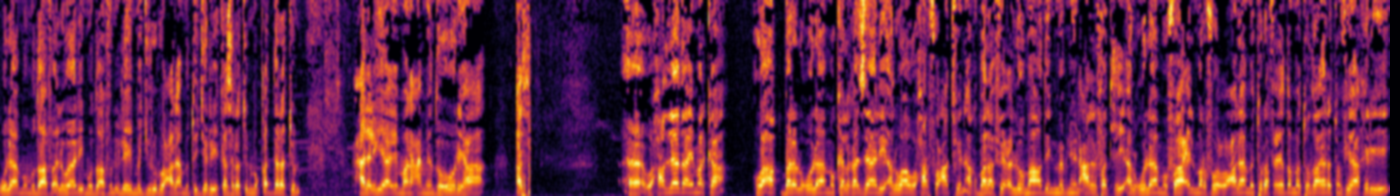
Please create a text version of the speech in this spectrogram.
gulaamu mudaaf alwaali mudaafun ilayhi majruuru calaamatu jarihi kasratu muqadaratun cala alyaai manaca min duhuurihaa waxaad leedahay marka wa aqbala algulaamu kalghazaali alwaawu xarfu cadfin aqbala ficlu maadin mabniyun cala alfatxi algulaamu faacil marfuucu calaamatu rafci damatun daahiratu fi aakhirihi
